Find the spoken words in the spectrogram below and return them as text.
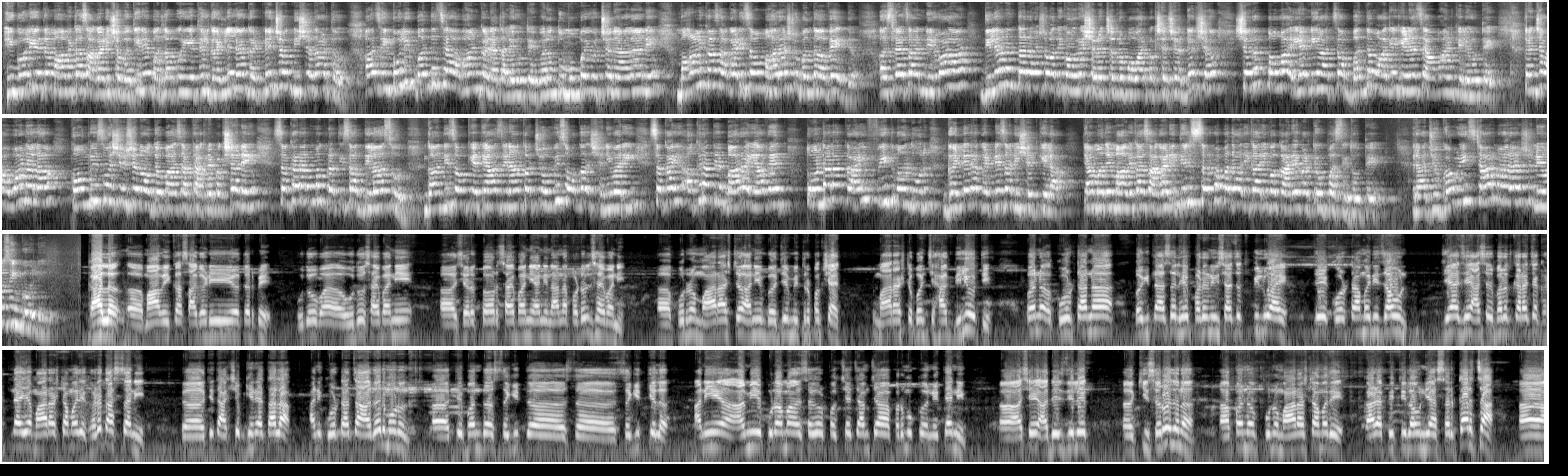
हिंगोली येथे महाविकास आघाडीच्या वतीने बदलापूर येथील घडलेल्या घटनेच्या निषेधार्थ आज हिंगोली बंदचे आवाहन करण्यात आले होते. परंतु मुंबई उच्च न्यायालयाने महाविकास आघाडीचा महाराष्ट्र बंद अवैध असल्याचा निर्वाळा दिल्यानंतर राष्ट्रवादी काँग्रेस शरदचंद्र पवार पक्षाचे अध्यक्ष शरद पवार यांनी आजचा बंद मागे घेण्याचे आवाहन केले होते. त्यांच्या आव्हानाला काँग्रेस व शिवसेना उद्धव बाळासाहेब ठाकरे पक्षाने सकारात्मक प्रतिसाद दिला असून गांधी चौक येथे आज दिनांक चोवीस ऑगस्ट शनिवारी सकाळी अकरा ते बारा तोंडाला काळी फीत बांधून घडलेल्या घटनेचा निषेध केला. त्यामध्ये महाविकास आघाडीतील सर्व पदाधिकारी व कार्यकर्ते उपस्थित होते. Rajiv Gawali star Maharashtra news Hingoli. काल महाविकास आघाडीतर्फे उद्धव उद्धव साहेबांनी शरद पवार साहेबांनी आणि नाना पटोले साहेबांनी पूर्ण महाराष्ट्र आणि जे मित्रपक्ष आहेत महाराष्ट्र बंदची हाक दिली होती. पण कोर्टानं बघितलं असेल हे फडणवीसाचंच पिलू आहे जे कोर्टामध्ये जाऊन ज्या जे असे बलात्काराच्या घटना या महाराष्ट्रामध्ये घडत असताना तिथे तिथं आक्षेप घेण्यात आला आणि कोर्टाचा आदर म्हणून ते बंद स्थगित स्थगित केलं. आणि आम्ही पुन्हा सगळं पक्षाच्या आमच्या प्रमुख नेत्यांनी असे आदेश दिलेत की सर्वजण आपण पूर्ण महाराष्ट्रामध्ये काळ्या फिती लावून या सरकारचा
